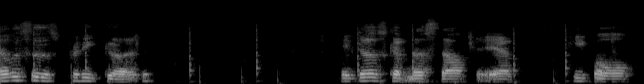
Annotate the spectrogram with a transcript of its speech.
Now this is pretty good. It does get messed up if people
